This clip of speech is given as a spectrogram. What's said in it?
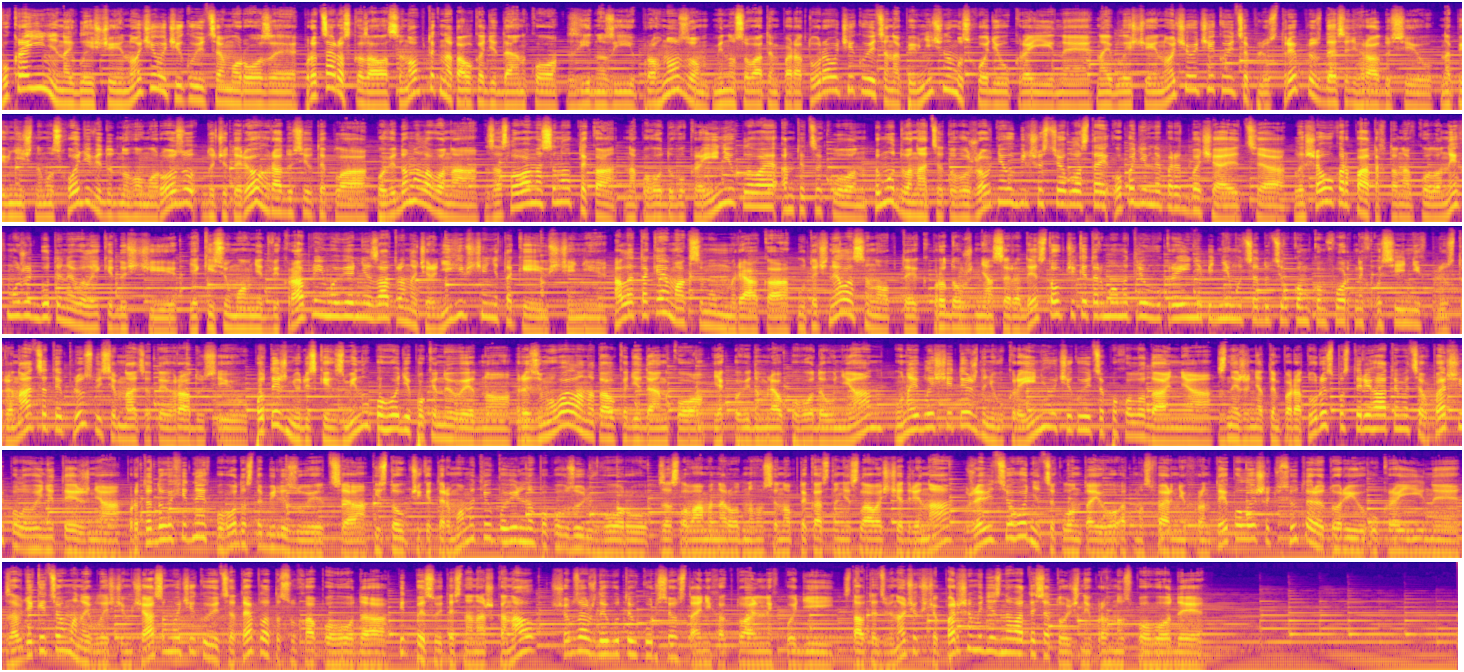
В Україні найближчої ночі очікуються морози. Про це розказала синоптик Наталка Діденко. Згідно з її прогнозом, мінусова температура очікується на північному сході України. Найближчої ночі очікується плюс 3, плюс 10 градусів. На північному сході від одного морозу до 4 градусів тепла. Повідомила вона. За словами синоптика, на погоду в Україні впливає антициклон. Тому 12 жовтня у більшості областей опадів не передбачається. Лише у Карпатах та навколо них можуть бути невеликі дощі. Якісь умовні дві краплі ймовірні завтра на Чернігівщині та Київщині. Але таке максимум мряка, уточнила синоптик. Продовж дня середи стовпчики термометрів в Україні піднімуться до цілком комфортних осінніх плюс 13, плюс 18 градусів. По тижню різких змін у погоді поки не видно. Резюмувала Наталка Діденко. Як повідомляв погода Уніан, у найближчий тиждень в Україні очікується похолодання. Зниження температури спостерігатиметься в першій половині тижня. Проте до вихідних погода стабілізується, і стовпчики термометрів повільно поповзуть вгору. За словами народного синоптика Станіслава Щедріна, вже від сьогодні циклон та його атмосферні фронти полишать всю територію України. Завдяки цьому найближчим часом очікується тепла та суха погода. Підписуйтесь на наш канал, щоб завжди бути в курсі останніх актуальних подій. Ставте дзвіночок, щоб першими дізнаватися точний прогноз погоди.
